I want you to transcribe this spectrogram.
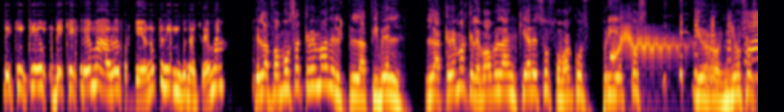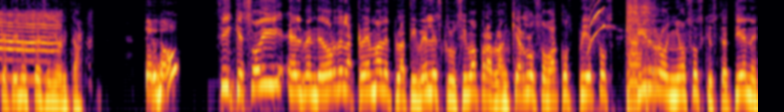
¿De qué, de qué crema habla? Porque yo no pedí ninguna crema. De la famosa crema del Platibel. La crema que le va a blanquear esos sobacos prietos y roñosos que tiene usted, señorita. ¿Perdón? Sí, que soy el vendedor de la crema de Platibel exclusiva para blanquear los sobacos prietos y roñosos que usted tiene.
